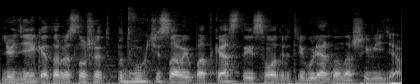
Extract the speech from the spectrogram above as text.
людей, которые слушают двухчасовые подкасты и смотрят регулярно наши видео.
